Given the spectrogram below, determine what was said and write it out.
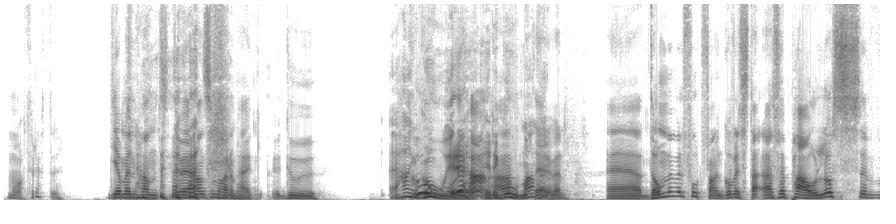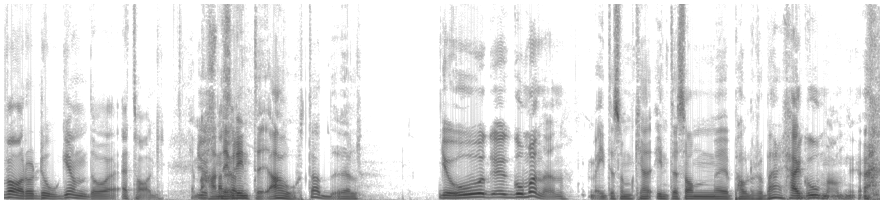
Maträtter? Ja men han, det är han som har de här gu... Är han Go, god? är det han? Är det Ja, godmannen? det är det väl. Eh, de är väl fortfarande, går väl starkt, alltså Paulos varor dog ju ändå ett tag. Ja, men Just- han är alltså- väl inte outad väl? Jo, g- godmannen. Men inte som, inte som eh, Paolo Roberto. Herr Goman. Ja.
